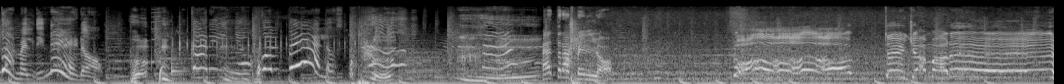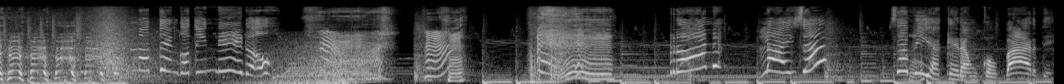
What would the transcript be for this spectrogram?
¡Dame el dinero! ¡Cariño, golpéalos! ¡Atrápenlo! ¡Ah! ¡No tengo dinero! ¿Ron? ¿Liza? Sabía que era un cobarde.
